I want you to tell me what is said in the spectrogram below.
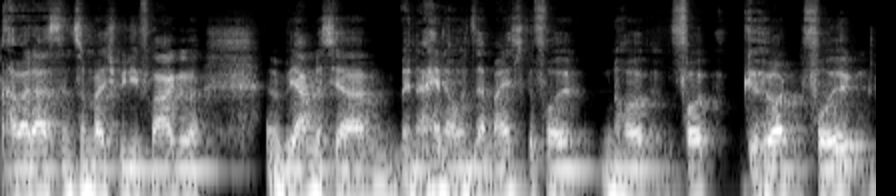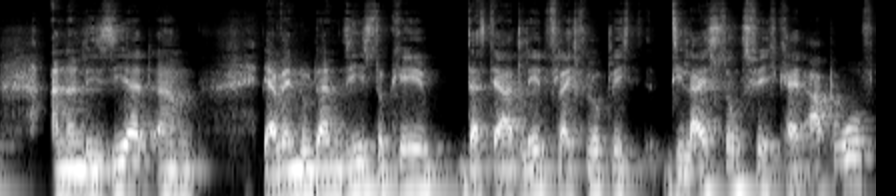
Aber da ist dann zum Beispiel die Frage, wir haben das ja in einer unserer meistgehörten Folgen analysiert. Ähm, ja, wenn du dann siehst, okay, dass der Athlet vielleicht wirklich die Leistungsfähigkeit abruft,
